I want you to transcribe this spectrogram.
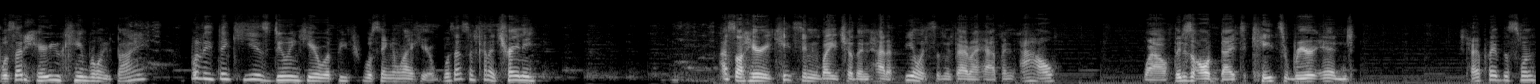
was that Harry who came rolling by? What do you think he is doing here with these people staying alive here? Was that some kind of training? I saw Harry and Kate standing by each other and had a feeling something bad might happen. Ow. Wow, they just all died to Kate's rear end. Can I play this one?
